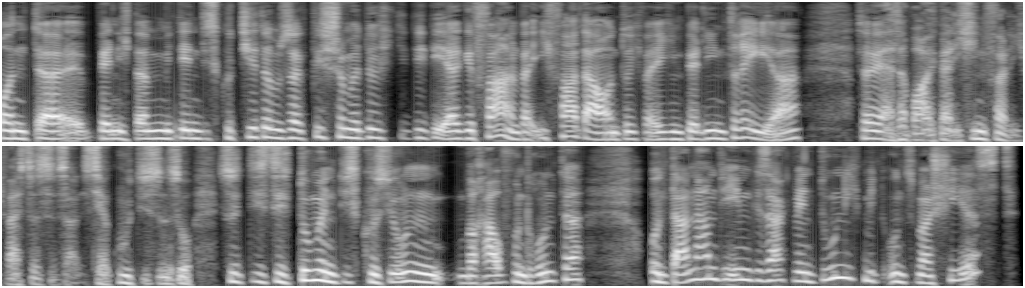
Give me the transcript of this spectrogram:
Und äh, wenn ich dann mit denen diskutiert habe und sage, bist du schon mal durch die DDR gefahren? Weil ich fahre dauernd durch, weil ich in Berlin drehe, ja. Sag ja, da brauche ich gar nicht hinfahren. Ich weiß, dass das alles sehr gut ist und so. So diese dummen Diskussionen rauf und runter. Und dann haben die ihm gesagt, wenn du nicht mit uns marschierst,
